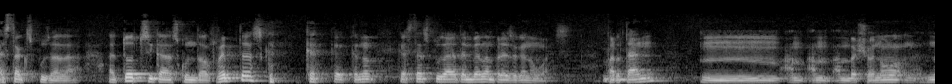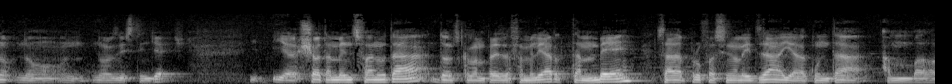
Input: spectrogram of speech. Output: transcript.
està exposada a tots i cadascun dels reptes que, que, que, que, no, que està exposada també a l'empresa que no ho és. Per tant, mm, amb, amb, amb això no, no, no, no es distingeix. I això també ens fa notar doncs, que l'empresa familiar també s'ha de professionalitzar i ha de comptar amb el,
